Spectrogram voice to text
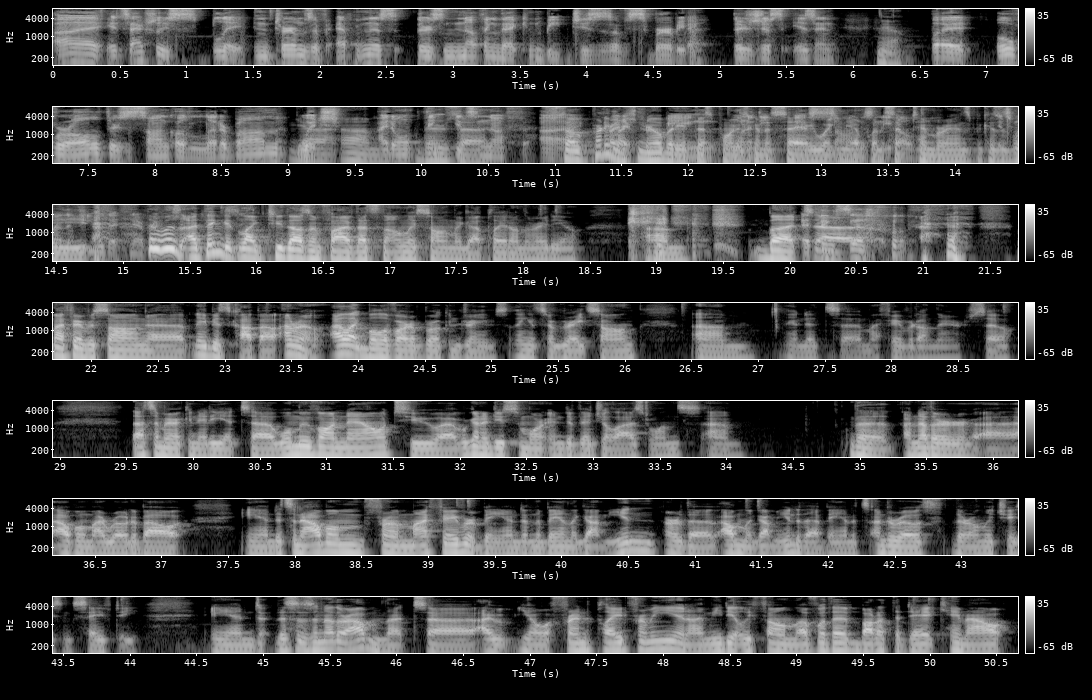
Uh, it's actually split in terms of epicness. There's nothing that can beat Jesus of Suburbia. There just isn't. Yeah. But overall, there's a song called Letter Bomb, yeah, which um, I don't think it's a, enough. Uh, so pretty much nobody at this point is going to say "Wake Me Up When September Ends" because it's we. There was, I think, it's like 2005. That's the only song that got played on the radio. Um, but I think uh, so. my favorite song, uh, maybe it's Cop Out. I don't know. I like Boulevard of Broken Dreams. I think it's a great song, um, and it's uh, my favorite on there. So that's American Idiot. Uh, we'll move on now to uh, we're going to do some more individualized ones. The another uh, album I wrote about, and it's an album from my favorite band and the band that got me in, or the album that got me into that band. It's Underoath. They're only chasing safety, and this is another album that uh, I you know a friend played for me, and I immediately fell in love with it. Bought it the day it came out.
